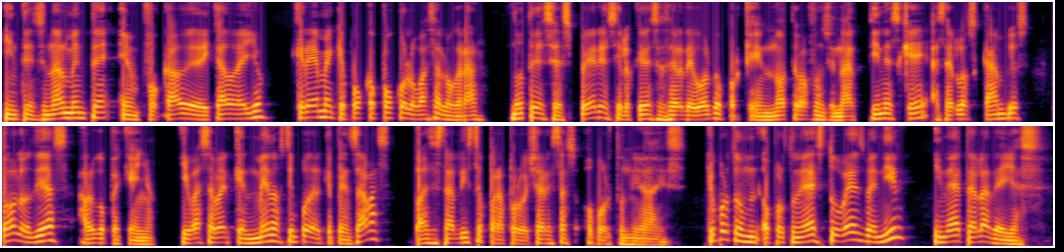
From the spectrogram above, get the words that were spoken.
intencionalmente enfocado y dedicado a ello, créeme que poco a poco lo vas a lograr. No te desesperes si lo quieres hacer de golpe porque no te va a funcionar. Tienes que hacer los cambios todos los días, algo pequeño. Y vas a ver que en menos tiempo del que pensabas, vas a estar listo para aprovechar estas oportunidades. ¿Qué oportunidades tú ves venir y nadie te habla de ellas?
